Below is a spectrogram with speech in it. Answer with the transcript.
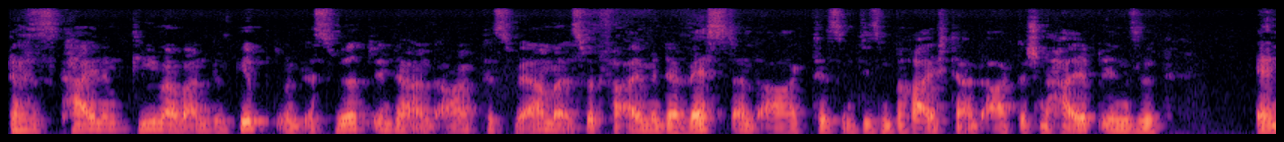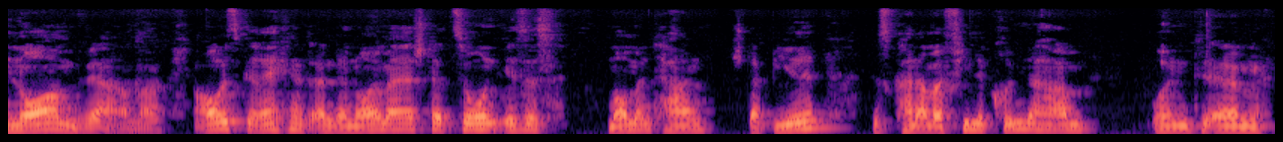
dass es keinen Klimawandel gibt und es wird in der Antarktis wärmer. Es wird vor allem in der Westantarktis, in diesem Bereich der antarktischen Halbinsel, enorm wärmer. Ausgerechnet an der Neumeier Station ist es momentan stabil. Das kann aber viele Gründe haben. Und ähm,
